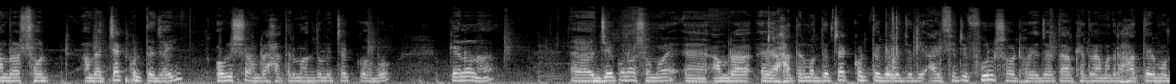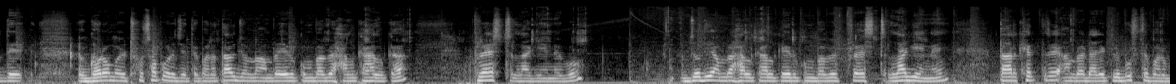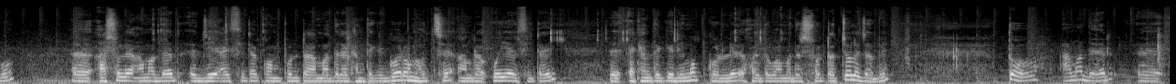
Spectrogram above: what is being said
আমরা শর্ট আমরা চেক করতে যাই, অবশ্যই আমরা হাতের মাধ্যমে চেক করব। কেননা যে কোনো সময় আমরা হাতের মধ্যে চেক করতে গেলে যদি আইসিটি ফুল শর্ট হয়ে যায়, তার ক্ষেত্রে আমাদের হাতের মধ্যে গরম হয়ে ঠোসা পড়ে যেতে পারে। তার জন্য আমরা এরকমভাবে হালকা হালকা প্রেস্ট লাগিয়ে নেব। যদি আমরা হালকা হালকা এরকমভাবে প্রেস্ট লাগিয়ে নেই, তার ক্ষেত্রে আমরা ডাইরেক্টলি বুঝতে পারব আসলে আমাদের যে আইসিটা কম্পনটা আমাদের এখান থেকে গরম হচ্ছে, আমরা ওই আইসিটাই এখান থেকে রিমুভ করলে হয়তো আমাদের শটটা চলে যাবে। তো আমাদের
